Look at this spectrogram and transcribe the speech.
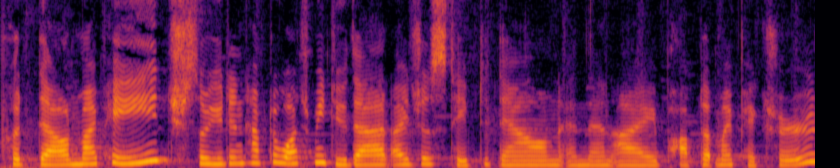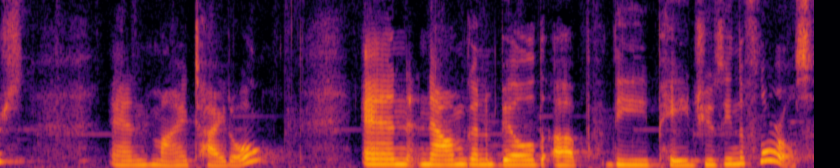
put down my page, so you didn't have to watch me do that. I just taped it down, and then I popped up my pictures and my title. And now I'm gonna build up the page using the florals.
